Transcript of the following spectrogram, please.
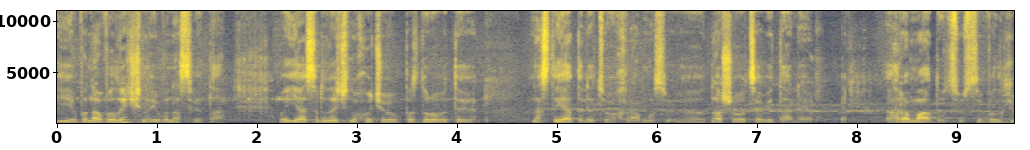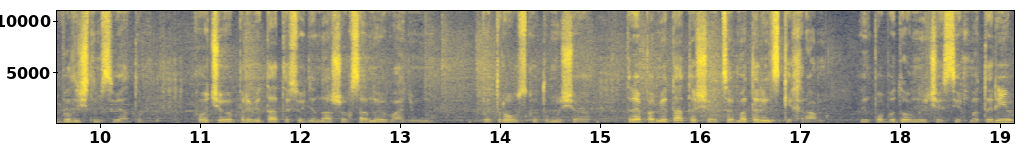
І вона велична, і вона свята. Я сердечно хочу поздоровити настоятеля цього храму, е, нашого отця Віталія, громаду цю з величним святом. Хочу привітати сьогодні нашу Оксану Іванівну Петровську, тому що треба пам'ятати, що це материнський храм. Він побудований честь всіх матерів.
